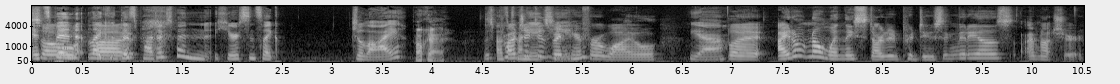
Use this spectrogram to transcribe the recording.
It's So, been like uh, this project's been here since like July. Okay. This project has been here for a while. Yeah. but I don't know when they started producing videos. I'm not sure.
